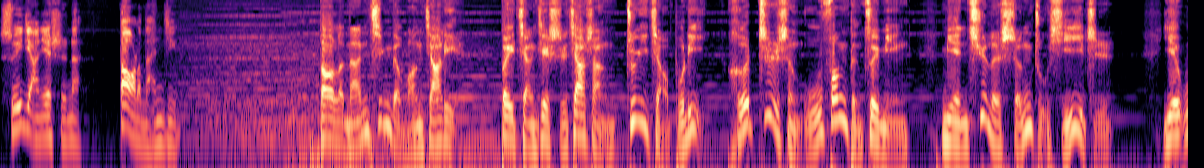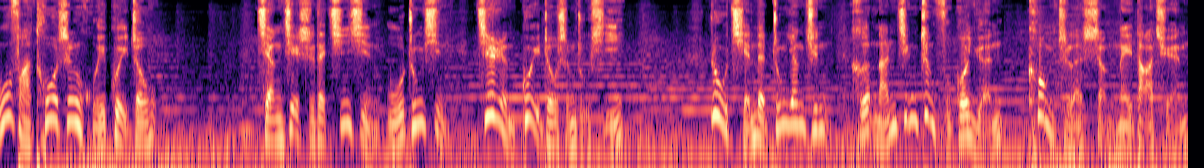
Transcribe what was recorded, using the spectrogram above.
随蒋介石呢。到了南京，到了南京的王家烈，被蒋介石加上追剿不力和治省无方等罪名，免去了省主席一职，也无法脱身回贵州。蒋介石的亲信吴忠信接任贵州省主席，入黔的中央军和南京政府官员控制了省内大权。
